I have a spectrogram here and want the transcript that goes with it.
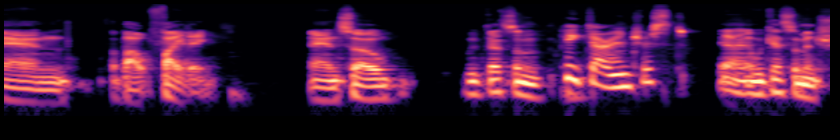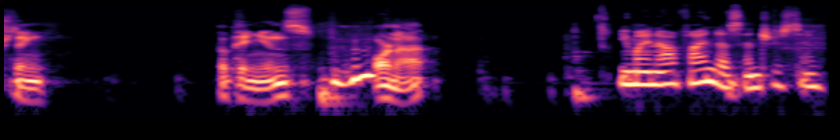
and about fighting, and so we've got some, Piqued our interest. yeah, and we got some interesting opinions Mhm. or not. You might not find us interesting.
